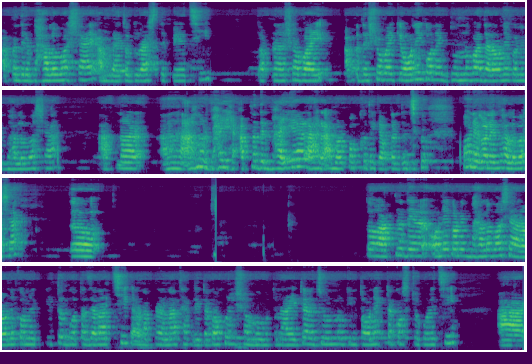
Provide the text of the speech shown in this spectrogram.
আপনাদের ভালোবাসায় আমরা এত দূর আসতে পেরেছি। তো আপনারা সবাই, আপনাদের সবাইকে অনেক অনেক ধন্যবাদ আর অনেক অনেক ভালোবাসা। আপনার আমার ভাই, আপনাদের ভাইয়ার আর আমার পক্ষ থেকে আপনাদের জন্য অনেক অনেক ভালোবাসা। তো তো আপনাদের অনেক অনেক ভালোবাসা আর অনেক অনেক কৃতজ্ঞতা জানাচ্ছি, কারণ আপনারা না থাকলে এটা কখনোই সম্ভব হতো না। আর এটার জন্য কিন্তু অনেকটা কষ্ট করেছি। আর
